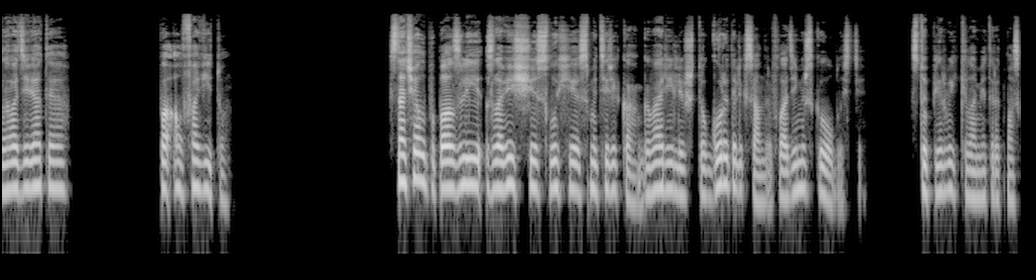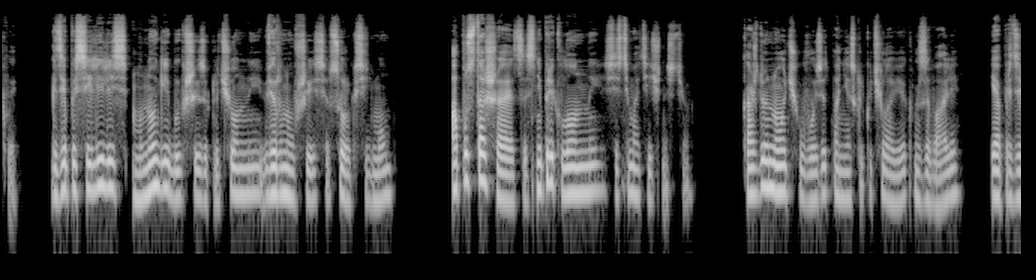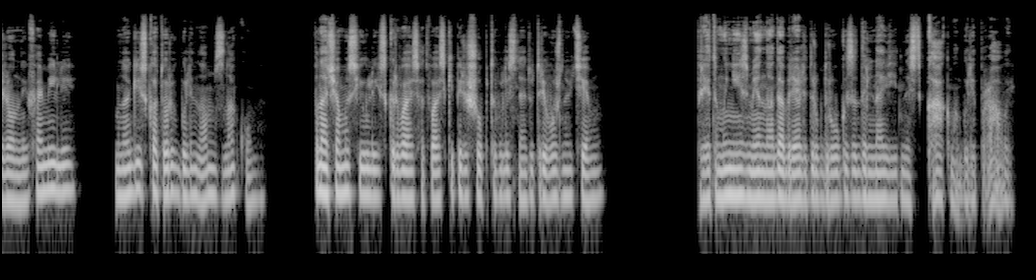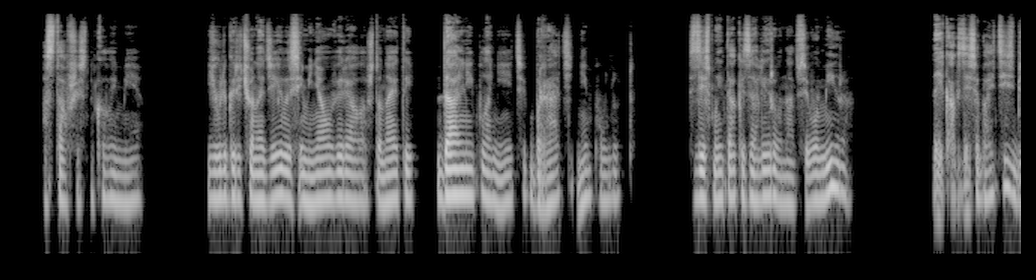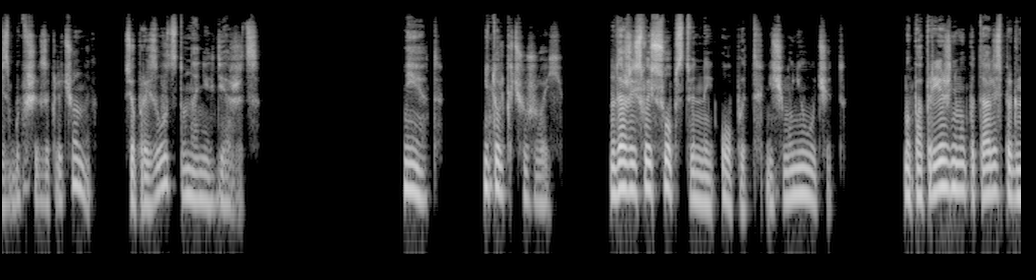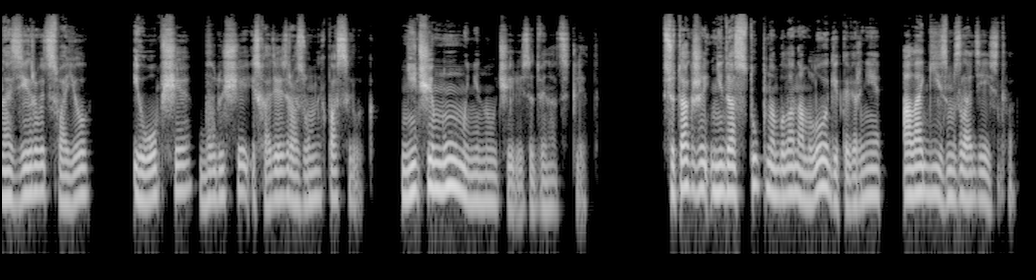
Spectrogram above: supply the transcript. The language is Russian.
Глава девятая. По алфавиту. Сначала поползли зловещие слухи с материка. Говорили, что город Александров Владимирской области, 101 километр от Москвы, где поселились многие бывшие заключенные, вернувшиеся в 47-м, опустошается с непреклонной систематичностью. Каждую ночь увозят по несколько человек, называли и определенные фамилии, многие из которых были нам знакомы. По ночам мы с Юлей, скрываясь от Васьки, перешептывались на эту тревожную тему. При этом мы неизменно одобряли друг друга за дальновидность. Как мы были правы, оставшись на Колыме. Юля горячо надеялась и меня уверяла, что на этой дальней планете брать не будут. Здесь мы и так изолированы от всего мира. Да и как здесь обойтись без бывших заключенных? Все производство на них держится. Нет, не только чужой, но даже и свой собственный опыт ничему не учит. Мы по-прежнему пытались прогнозировать свое и общее будущее, исходя из разумных посылок. Ничему мы не научились за 12 лет. Все так же недоступна была нам логика, вернее, алогизм злодейства.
